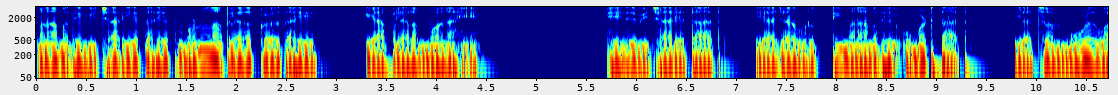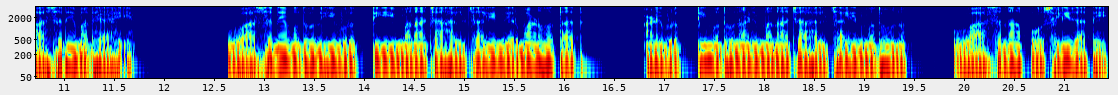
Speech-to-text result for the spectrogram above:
मनामध्ये विचार येत आहेत म्हणून आपल्याला कळत आहे की आपल्याला मन आहे. हे जे विचार येतात या ज्या वृत्ती मनामध्ये उमटतात याचं मूळ वासनेमध्ये आहे. वासनेमधून ही वृत्ती मनाच्या हालचाली निर्माण होतात आणि वृत्तीमधून आणि मनाच्या हालचालींमधून वासना पोसली जाते.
